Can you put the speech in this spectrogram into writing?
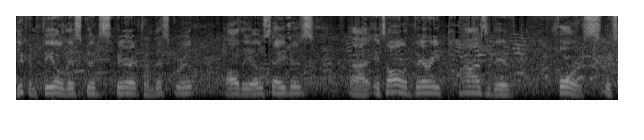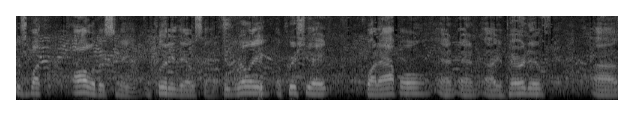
you can feel this good spirit from this group, all the Osages. Uh, it's all a very positive force, which is what all of us need, including the Osage. We really appreciate what Apple and, and uh, Imperative, uh,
